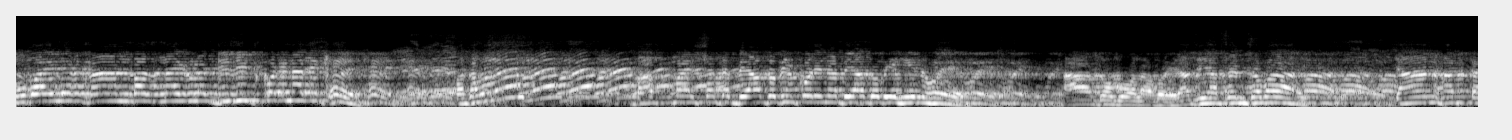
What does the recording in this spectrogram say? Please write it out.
মোবাইলের গান বাজনা এগুলো ডিলিট করে না রেখে? কথা বলে? বাপ মায়ের সাথে বেয়াদবি করে না বেয়াদবিহীন হয়ে? আদব বলা হয়। রাজি আছেন সবাই? ডান হাতটা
